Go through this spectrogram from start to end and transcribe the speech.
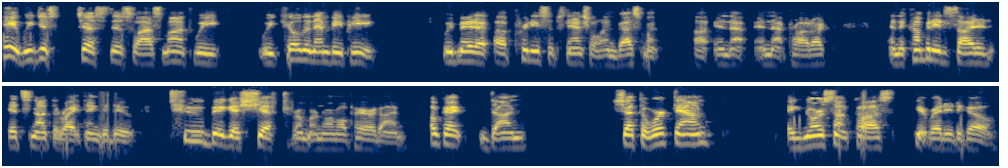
hey, we just, just this last month, we, we killed an MVP. We've made a, a pretty substantial investment uh, in that in that product, and the company decided it's not the right thing to do too big a shift from our normal paradigm. Okay, done. Shut the work down, ignore sunk costs, get ready to go.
